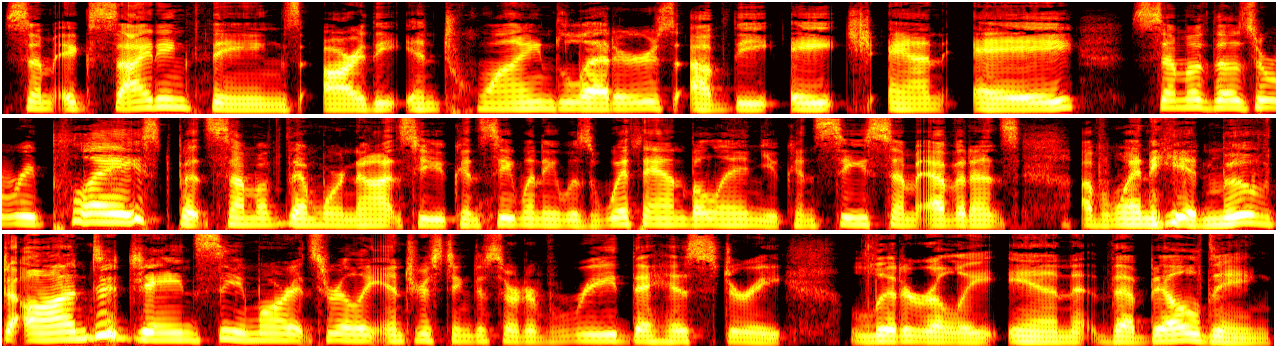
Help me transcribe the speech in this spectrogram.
some exciting things are the entwined letters of the H and A. Some of those were replaced, but some of them were not. So you can see when he was with Anne Boleyn, you can see some evidence of when he had moved on to Jane Seymour. It's really interesting to sort of read the history literally in the building.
